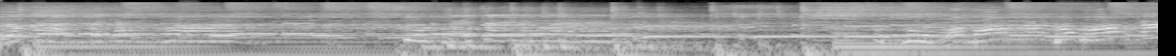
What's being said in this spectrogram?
แล้วก็หันไปข้างๆสูดหายใจแรงๆพร้อมๆกันพร้อมๆกัน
